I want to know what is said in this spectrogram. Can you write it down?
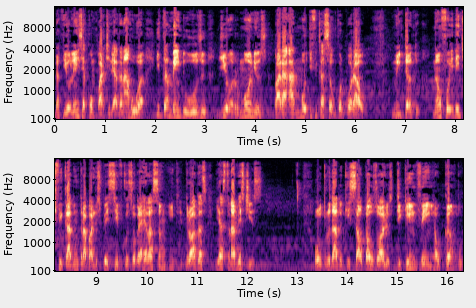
da violência compartilhada na rua e também do uso de hormônios para a modificação corporal. No entanto, não foi identificado um trabalho específico sobre a relação entre drogas e as travestis. Outro dado que salta aos olhos de quem vem ao campo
